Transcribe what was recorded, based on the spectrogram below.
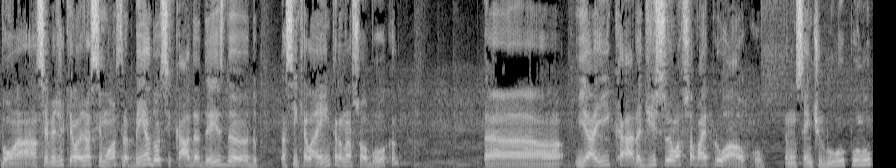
Bom, a, a cerveja aqui ela já se mostra bem adocicada desde a- do- assim que ela entra na sua boca. Ah, e aí, cara, disso ela só vai pro álcool. Você não sente lúpulo.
